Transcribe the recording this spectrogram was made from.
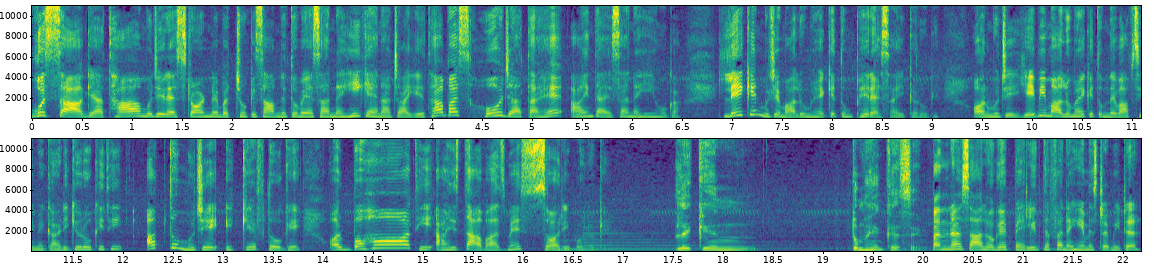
गुस्सा आ गया था मुझे रेस्टोरेंट में बच्चों के सामने तुम्हें ऐसा नहीं कहना चाहिए था बस हो जाता है आइंदा ऐसा नहीं होगा। लेकिन मुझे मालूम है कि तुम फिर ऐसा ही करोगे। और मुझे ये भी मालूम है कि तुमने वापसी में गाड़ी क्यों रोकी थी। अब तुम मुझे एक गिफ्ट दोगे और बहुत ही आहिस्ता आवाज़ में सॉरी बोलोगे। लेकिन तुम्हें कैसे? पंद्रह साल हो गए पहली दफ़ा नहीं है मिस्टर मीटर।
